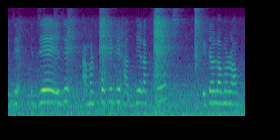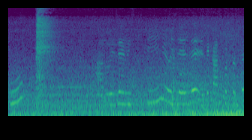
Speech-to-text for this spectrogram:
এই যে যে এই যে আমার পকেটে হাত দিয়ে রাখছে। এটা হলো আমার আব্বু। আর ওই যে মিস্ত্রি ওই যে যে যে কাজ করতেছে।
